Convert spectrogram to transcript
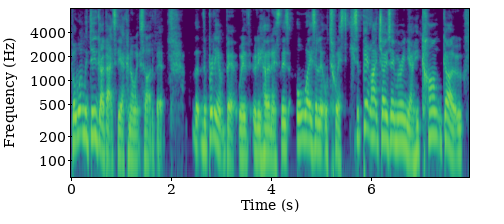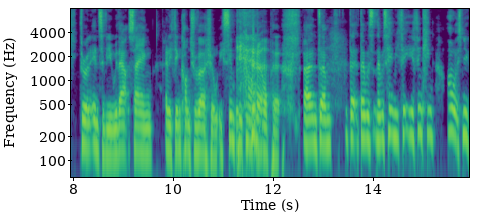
But when we do go back to the economic side of it, the, the brilliant bit with Uli Hoeneß, there's always a little twist. He's a bit like Jose Mourinho. He can't go through an interview without saying anything controversial. He simply can't help it. And um, there, there, was there was him. You think, you're thinking, oh, it's new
